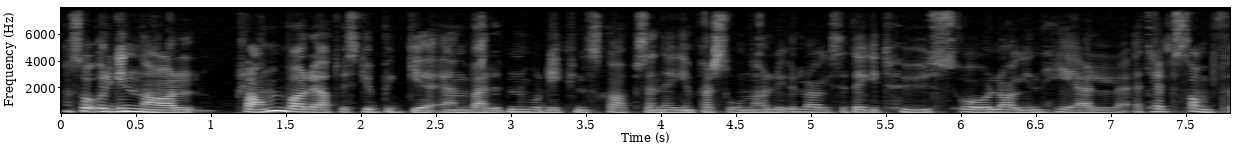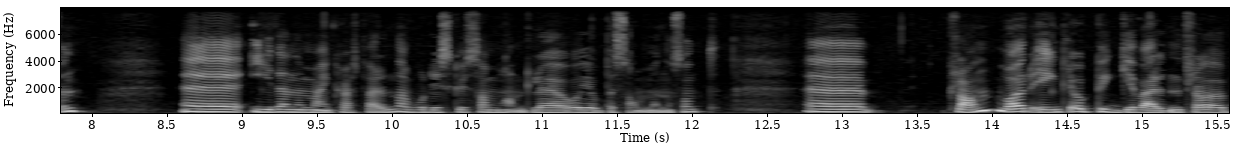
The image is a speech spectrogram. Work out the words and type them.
Altså Originalplanen var det at vi skulle bygge en verden hvor de kunne skape seg en egen persona, og lage sitt eget hus og lage hel, et helt samfunn eh, i denne Minecraft-verdenen, hvor de skulle samhandle og jobbe sammen og sånt. Eh, planen var egentlig å bygge verden fra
